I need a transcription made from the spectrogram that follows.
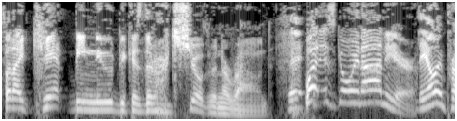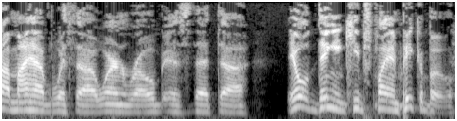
but I can't be nude because there are children around. Hey. What is going on here? the only problem I have with uh, wearing a robe is that uh, the old dingy keeps playing peekaboo.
